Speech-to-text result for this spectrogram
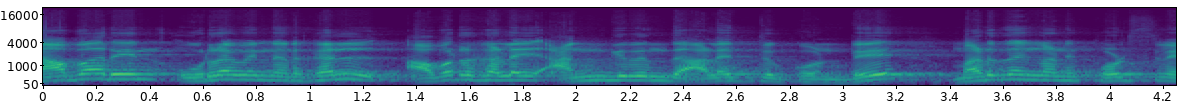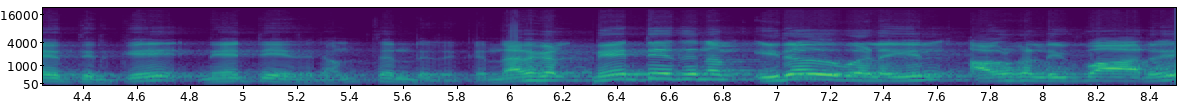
நபரின் உறவினர்கள் அவர்களை அங்கிருந்து அழைத்து கொண்டு மருதங்கனி போலீஸ் நிலையத்திற்கு நேற்றைய தினம் சென்றிருக்கிறார்கள் நேற்றைய தினம் இரவு வேளையில் அவர்கள் இவ்வாறு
